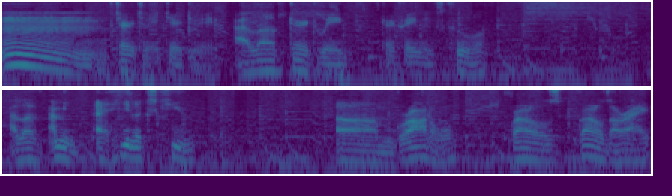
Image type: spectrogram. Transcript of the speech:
Mmm, Turtwig, Turtwig. I love Turtwig. Turtwig looks cool. I love, I mean, uh, he looks cute. Um, Grotle. Grotle's, Grotle's alright.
